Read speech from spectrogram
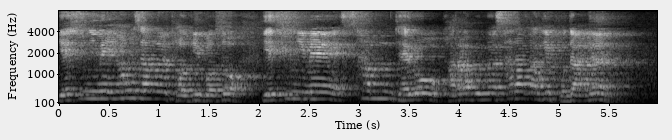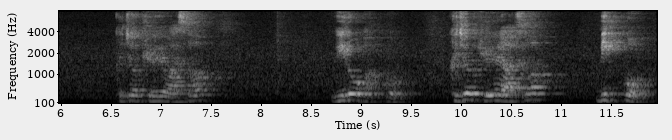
예수님의 형상을 덧입어서 예수님의 삶대로 바라보며 살아가기보다는 그저 교회 와서 위로받고 그저 교회 와서 믿고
